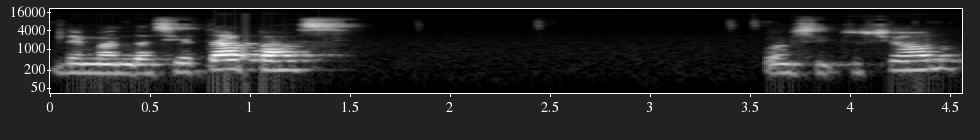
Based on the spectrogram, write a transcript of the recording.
Demandas y etapas. Constitución.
